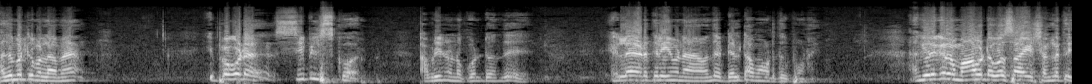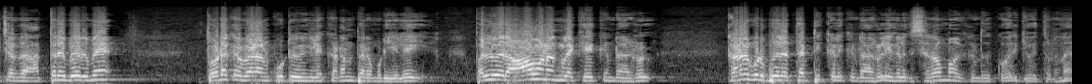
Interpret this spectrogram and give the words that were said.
அது மட்டும் இல்லாம இப்ப கூட சிபில் ஸ்கோர் அப்படின்னு ஒன்று கொண்டு வந்து எல்லா இடத்துலையும் நான் வந்து டெல்டா மாவட்டத்துக்கு போனேன். அங்க இருக்கிற மாவட்ட விவசாய சங்கத்தை சேர்ந்த அத்தனை பேருமே தொடக்க வேளாண் கூட்டுறவுகளை கடன் பெற முடியலை. பல்வேறு ஆவணங்களை கேட்கின்றார்கள். கடன் கொடுப்பதில் தட்டி கழிக்கின்றார்கள். எங்களுக்கு சிரமமாக இருக்கின்றது. கோரிக்கை வைத்துடனே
